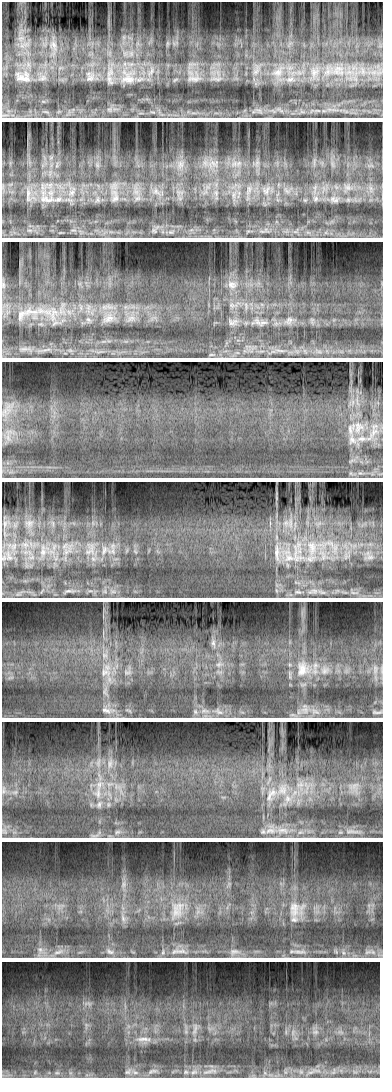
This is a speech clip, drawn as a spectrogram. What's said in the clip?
ابھی ابن سلول بھی عقیدے کا مجرم ہے۔ خدا واضح بتا رہا ہے کہ جو عقیدے کا مجرم ہے، ہم رسول کی استغفار بھی قبول نہیں کریں گے۔ جو اعمال کے مجرم ہیں، جو پڑھیے محمد و آل محمد۔ دیکھیے، دو چیزیں ہیں، ایک عقیدہ، ایک عمل۔ عقیدہ کیا ہے؟ توحید۔ عدل، نبوت، امامت، قیامت۔ یہ عقیدہ ہے۔ اور اعمال کیا ہے نماز، روزہ، حج، زکات خمس جہاد، امر بالمعروف، نہی عن المنکر تولا تبرع درود پڑھیے محمد و آل محمد۔ کا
